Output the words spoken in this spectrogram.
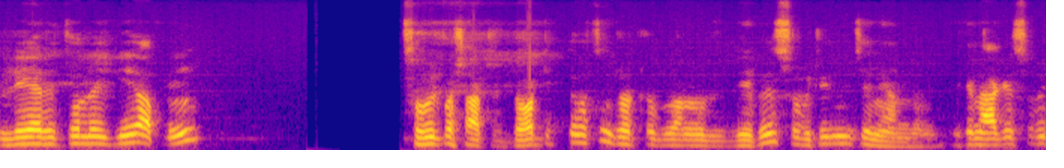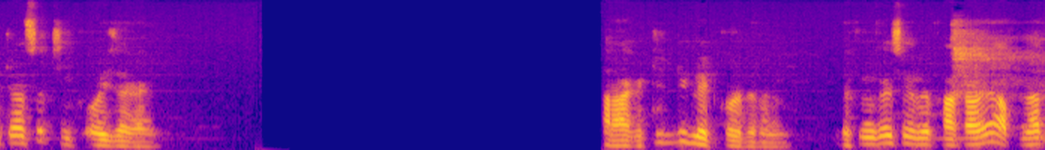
লেয়ারে চলে গিয়ে আপনি ছবির পাশে আটের ডট দেখতে পাচ্ছেন ডটটা বাংলা দেবে ছবিটি নিচে নিয়ে আনবেন। এখানে আগের ছবিটা আছে, ঠিক ওই জায়গায়। আর আগেটি ডিলিট করে দেবেন। দেখুন গাইস এখানে ফাঁকা হয়ে আপনার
